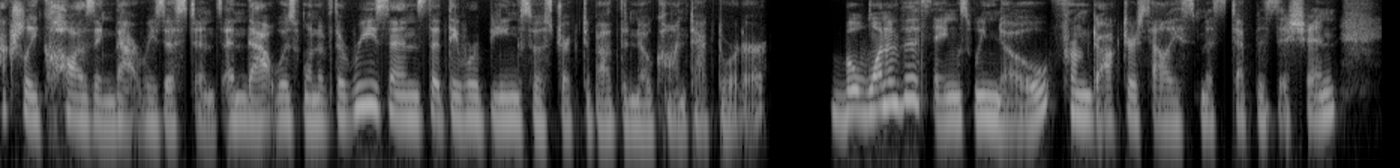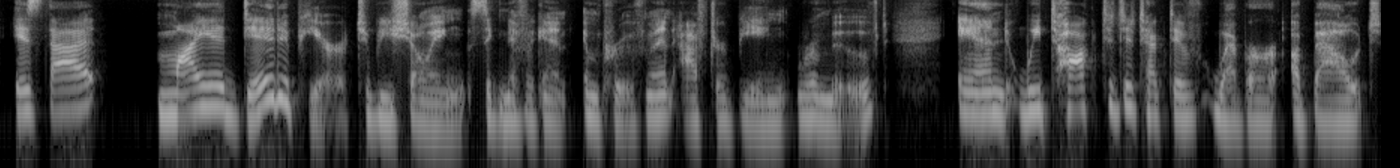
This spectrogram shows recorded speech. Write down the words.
actually causing that resistance. And that was one of the reasons that they were being so strict about the no contact order. But one of the things we know from Dr. Sally Smith's deposition is that Maya did appear to be showing significant improvement after being removed. And we talked to Detective Weber about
